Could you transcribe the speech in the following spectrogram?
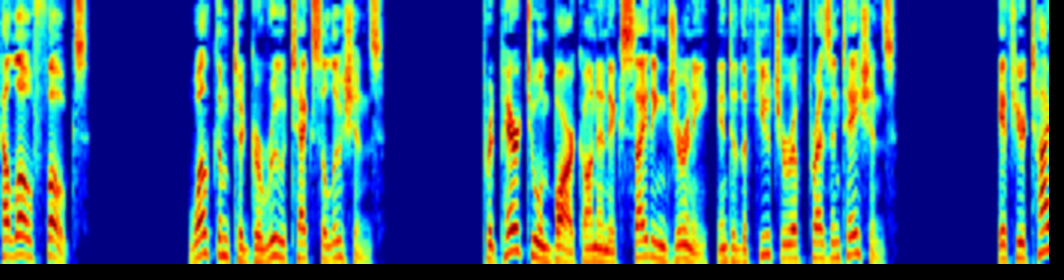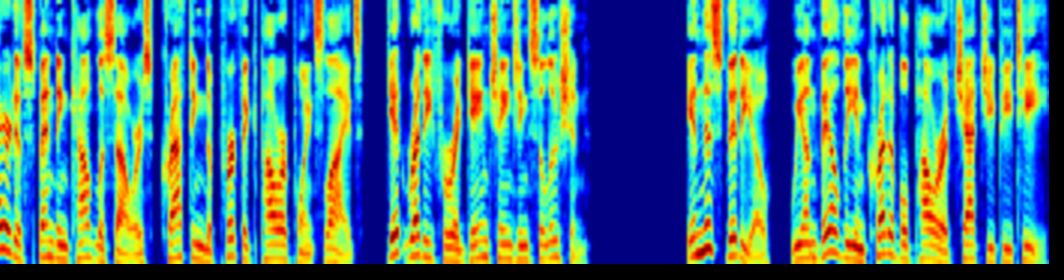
Hello, folks. Welcome to Gurru Tech Solutions. Prepare to embark on an exciting journey into the future of presentations. If you're tired of spending countless hours crafting the perfect PowerPoint slides, get ready for a game changing solution. In this video, we unveil the incredible power of ChatGPT,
